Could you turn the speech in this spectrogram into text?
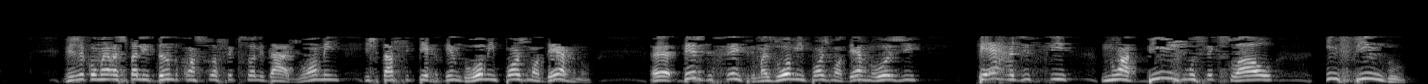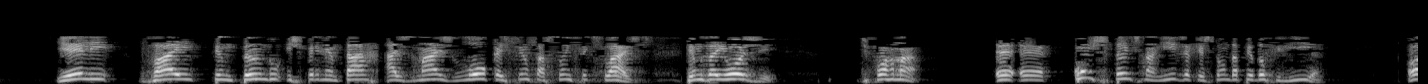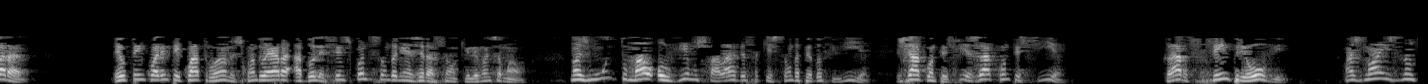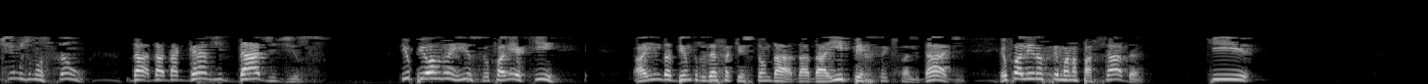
Veja como ela está lidando com a sua sexualidade. O homem está se perdendo. O homem pós-moderno, é, desde sempre, mas o homem pós-moderno hoje perde-se no abismo sexual infindo. E ele vai tentando experimentar as mais loucas sensações sexuais. Temos aí hoje, de forma é, é, constante na mídia, a questão da pedofilia. Ora, eu tenho 44 anos, quando eu era adolescente, quantos são da minha geração aqui? Levante a mão. Nós muito mal ouvíamos falar dessa questão da pedofilia. Já acontecia? Já acontecia. Claro, sempre houve. Mas nós não tínhamos noção da, da, da gravidade disso. E o pior não é isso. Eu falei aqui, ainda dentro dessa questão da, da, da hipersexualidade, eu falei na semana passada que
